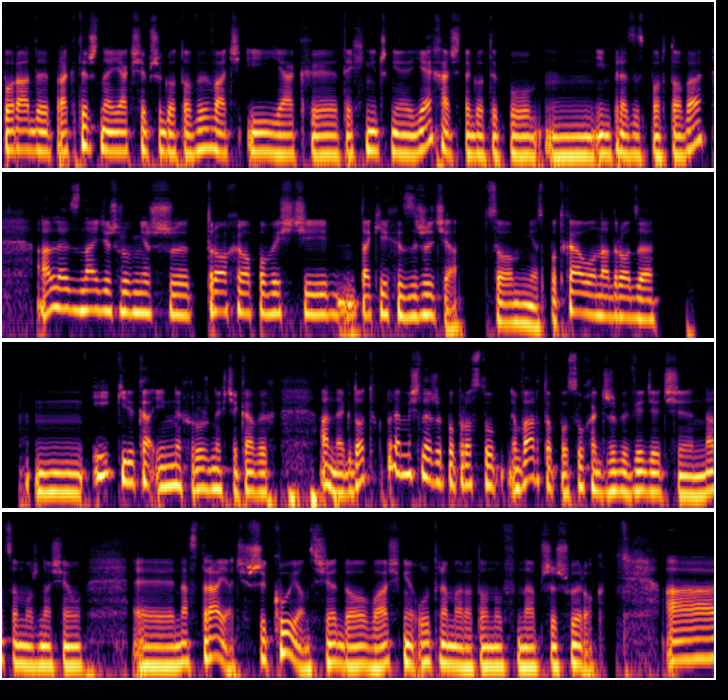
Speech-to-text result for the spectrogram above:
porady praktyczne, jak się przygotowywać i jak technicznie jechać tego typu imprezy sportowe, ale znajdziesz również y, trochę opowieści takich z życia, co mnie spotkało na drodze, Mm, i kilka innych różnych ciekawych anegdot, które myślę, że po prostu warto posłuchać, żeby wiedzieć, na co można się e, nastrajać, szykując się do właśnie ultramaratonów na przyszły rok. A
